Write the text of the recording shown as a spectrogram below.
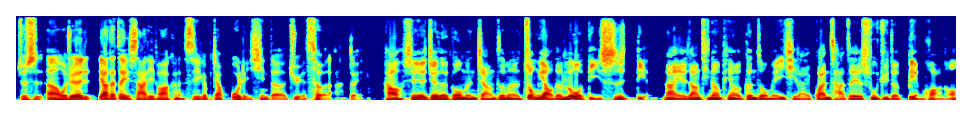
就是呃，我觉得要在这里杀低的话，可能是一个比较不理性的决策啦。对，好，谢谢 Jet 跟我们讲这么重要的落底时点，那也让听众朋友跟着我们一起来观察这些数据的变化了哦。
